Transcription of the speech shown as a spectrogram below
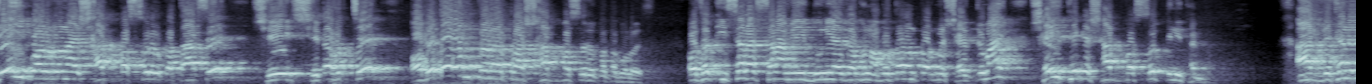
যেই বর্ণনায় সাত বছরের কথা আছে, সেই, সেটা হচ্ছে অবতরণ করার পর সাত বছরের কথা বলা হয়েছে। অর্থাৎ ঈসা সালাম এই দুনিয়ায় যখন অবতরণ কর্মের শেষ জমায়, সেই থেকে সাত বছর তিনি থাকবেন। আর যেখানে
